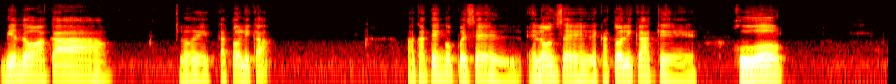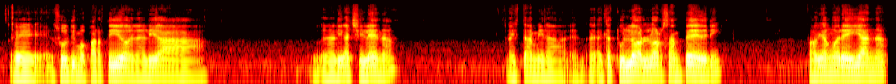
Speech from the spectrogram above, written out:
viendo acá lo de Católica. Acá tengo pues el, el 11 de Católica que jugó eh, su último partido en la liga en la liga chilena. Ahí está, mira, ahí está tu Lord, Lord San Pedri, Fabián Orellana.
